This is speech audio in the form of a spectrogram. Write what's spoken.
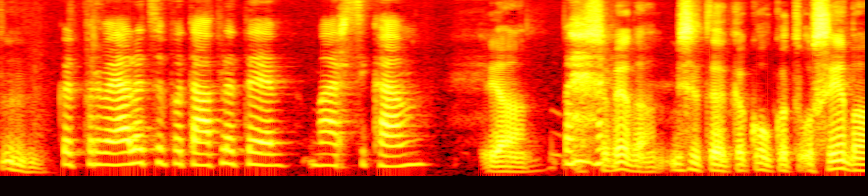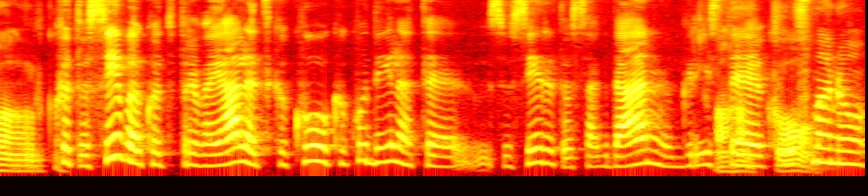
Hmm. Kot prevajalec se potapljate marsikam. Ja, seveda. Mislite, kako kot oseba? Kot oseba, kot prevajalec, kako, kako delate? Se usedete vsak dan, greste k Hofmanu.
